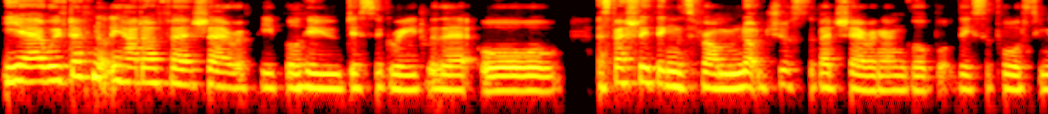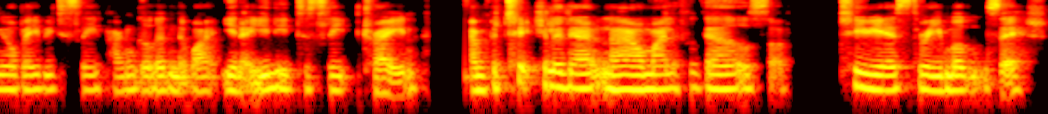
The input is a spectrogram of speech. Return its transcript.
Yeah, we've definitely had our fair share of people who disagreed with it, or especially things from not just the bed sharing angle, but the supporting your baby to sleep angle and the why, you know, you need to sleep train. And particularly now, my little girl's sort of two years, three months ish.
